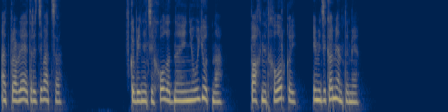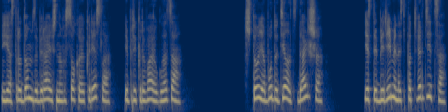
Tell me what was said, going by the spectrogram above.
отправляет раздеваться. В кабинете холодно и неуютно, пахнет хлоркой и медикаментами. Я с трудом забираюсь на высокое кресло и прикрываю глаза. Что я буду делать дальше, если беременность подтвердится?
